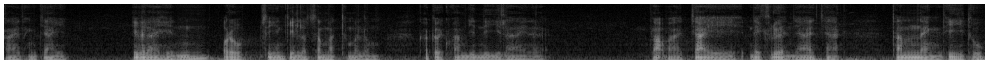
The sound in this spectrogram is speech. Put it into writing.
กายทางใจ ที่เวลาเห็นรูปเสียงกลิ่นรสสัมผัสธรรมลมก็เกิดความยินดียินร้ายนั่นแหละเพราะว่าใจได้เคลื่อนย้ายจากตำแหน่งที่ถูก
